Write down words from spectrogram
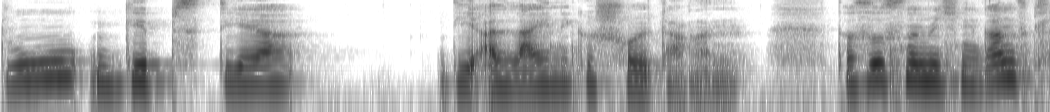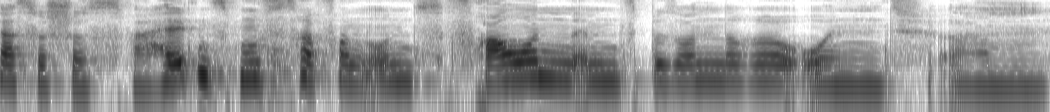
du gibst dir die alleinige Schuld daran. Das ist nämlich ein ganz klassisches Verhaltensmuster von uns Frauen insbesondere und ähm,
